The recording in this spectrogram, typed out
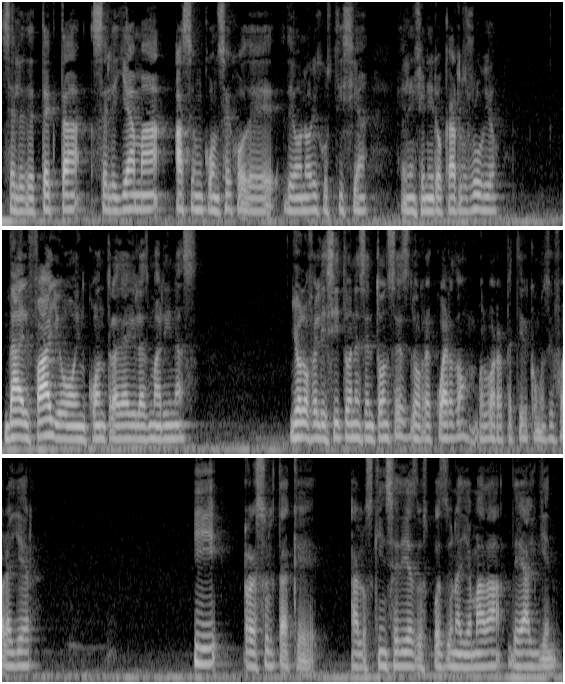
se le detecta, se le llama, hace un consejo de, de, honor y justicia el ingeniero Carlos Rubio, da el fallo en contra de Águilas Marinas. Yo lo felicito en ese entonces, lo recuerdo, vuelvo a repetir como si fuera ayer. Y resulta que a los 15 días después de una llamada de alguien,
